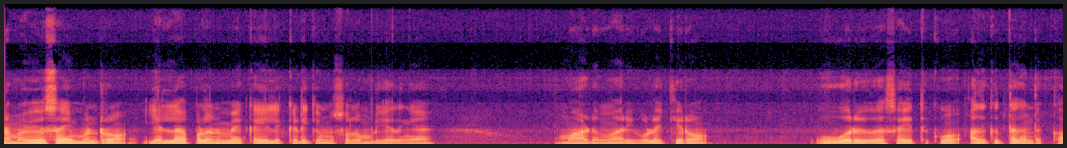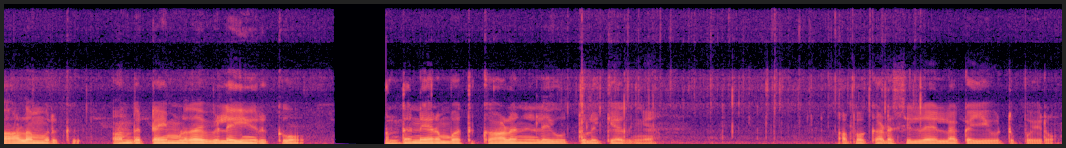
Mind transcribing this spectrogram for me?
நம்ம விவசாயம் பண்ணுறோம் எல்லா பலனுமே கையில் கிடைக்கும்னு சொல்ல முடியாதுங்க. மாடு மாதிரி உழைக்கிறோம். ஒவ்வொரு விவசாயத்துக்கும் அதுக்கு தகுந்த காலம் இருக்குது அந்த டைமில் தான் விலையும் இருக்கும். அந்த நேரம் பார்த்து காலநிலை ஒத்துழைக்காதுங்க. அப்போ கடைசியில் எல்லாம் கையை விட்டு போயிடும்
